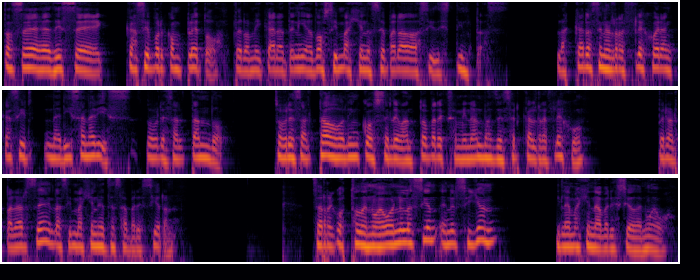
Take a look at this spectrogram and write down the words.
Entonces dice, casi por completo, pero mi cara tenía dos imágenes separadas y distintas. Las caras en el reflejo eran casi nariz a nariz, sobresaltando. Sobresaltado, Lincoln se levantó para examinar más de cerca el reflejo, pero al pararse las imágenes desaparecieron. Se recostó de nuevo en el, en el sillón y la imagen apareció de nuevo.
